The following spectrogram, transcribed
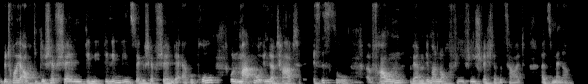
betreue auch die Geschäftsstellen, den, den Innendienst der Geschäftsstellen der Ergo Pro. Und Marco, in der Tat, es ist so, äh, Frauen werden immer noch viel, viel schlechter bezahlt als Männer.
